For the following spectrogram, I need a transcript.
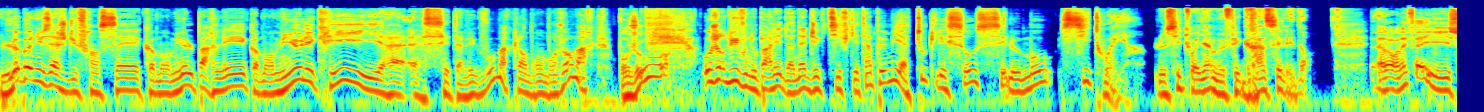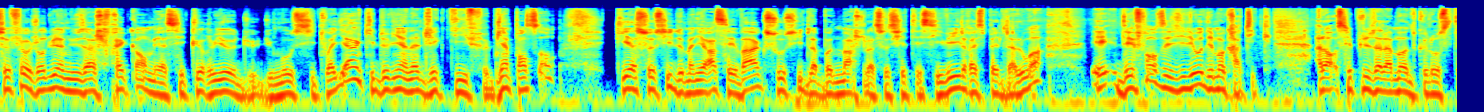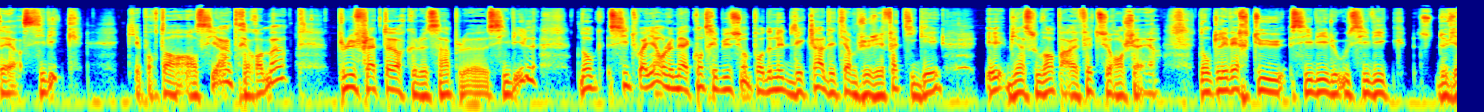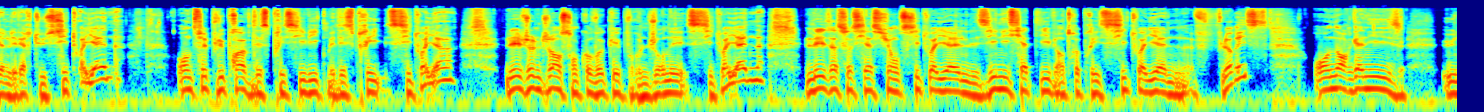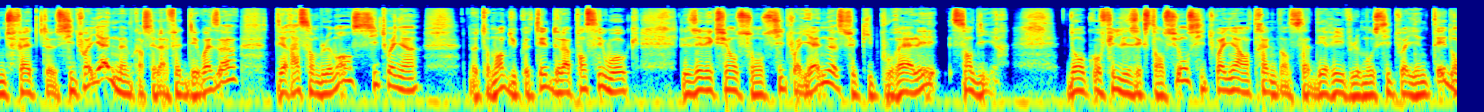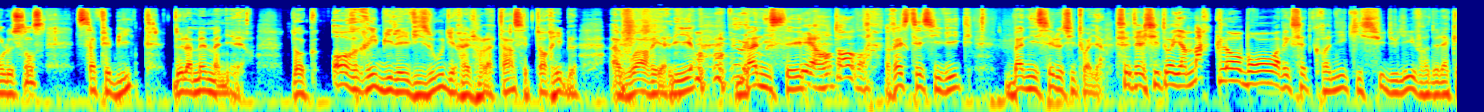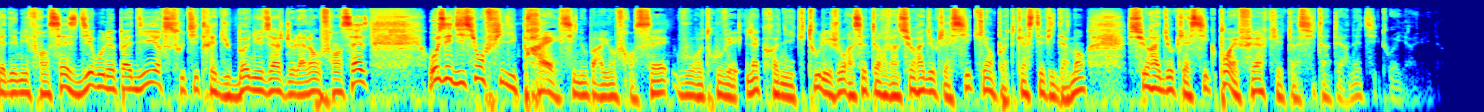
Le bon usage du français, comment mieux le parler, comment mieux l'écrire, c'est avec vous Marc Lambron. Bonjour Marc. Bonjour. Aujourd'hui vous nous parlez d'un adjectif qui est un peu mis à toutes les sauces, c'est le mot citoyen. Le citoyen me fait grincer les dents. Alors en effet, il se fait aujourd'hui un usage fréquent mais assez curieux du, mot citoyen qui devient un adjectif bien pensant qui associe de manière assez vague souci de la bonne marche de la société civile, respect de la loi et défense des idéaux démocratiques. Alors c'est plus à la mode que l'austère civique qui est pourtant ancien, très romain, plus flatteur que le simple civil. Donc, citoyen, on le met à contribution pour donner de l'éclat à des termes jugés fatigués et bien souvent par effet de surenchère. Donc, les vertus civiles ou civiques deviennent les vertus citoyennes. On ne fait plus preuve d'esprit civique, mais d'esprit citoyen. Les jeunes gens sont convoqués pour une journée citoyenne. Les associations citoyennes, les initiatives et entreprises citoyennes fleurissent. On organise une fête citoyenne, même quand c'est la fête des voisins, des rassemblements citoyens, notamment du côté de la pensée woke. Les élections sont citoyennes, ce qui pourrait aller sans dire. Donc, au fil des extensions, citoyen entraîne dans sa dérive le mot citoyenneté, dont le sens s'affaiblit de la même manière. Donc, horribile visu, dirais-je en latin, c'est horrible à voir et à lire. Bannissez. Et à entendre. Restez civique, bannissez le citoyen. C'était le citoyen Marc Lambron avec cette chronique issue du livre de l'Académie française, Dire ou ne pas dire, sous-titré du bon usage de la langue française, aux éditions Philippe Ray. Si nous parlions français, vous retrouvez la chronique tous les jours à 7h20 sur Radio Classique et en podcast évidemment sur radioclassique.fr qui est un site internet citoyen.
